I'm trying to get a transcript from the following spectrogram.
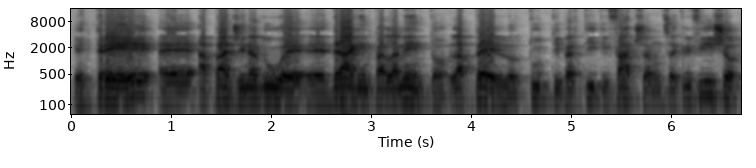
e 3, eh, a pagina 2 eh, Draghi in Parlamento, l'appello, tutti i partiti facciano un sacrificio,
